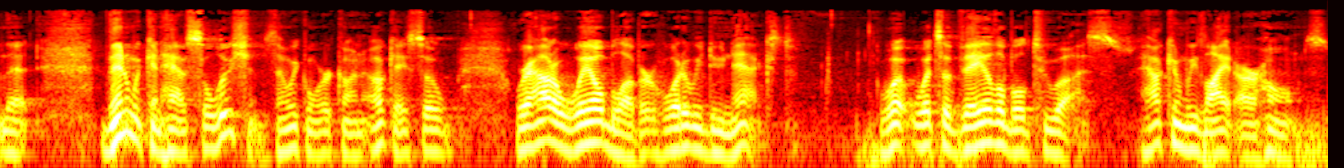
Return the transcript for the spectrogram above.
That then we can have solutions. Then we can work on okay, so we're out of whale blubber. What do we do next? What, what's available to us? How can we light our homes?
